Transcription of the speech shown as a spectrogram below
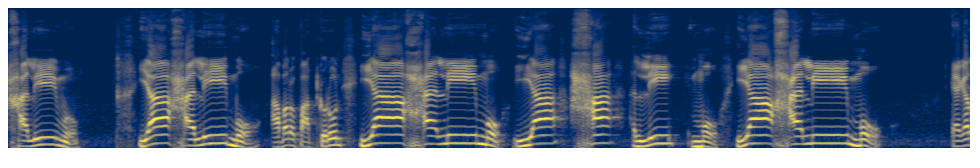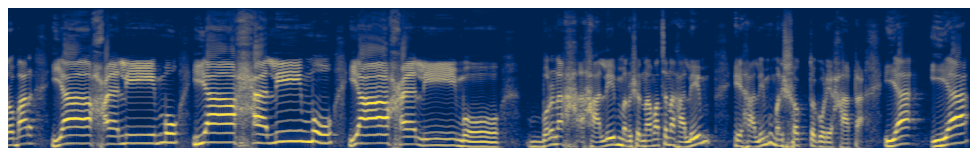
হালিমো। ইয়া হালিমো, আবারও পাঠ করুন, ইয়া হালিমো ইয়া হালিমো ইয়া হালিমো। এগারো বার, ইয়া হালিমু ইয়া হালিমু ইয়া হালিমু। বলে না হালিম মানুষের নাম আছে না, হালিম? এ হালিম মানে শক্ত করে হাঁটা। ইয়া ইয়া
